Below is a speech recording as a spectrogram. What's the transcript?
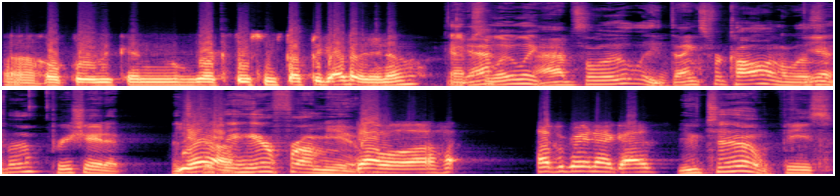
uh, hopefully we can work through some stuff together. You know. Absolutely. Yeah, absolutely. Thanks for calling, Elizabeth. Yeah, appreciate it. It's Yeah. good to hear from you. Yeah. Well, uh, have a great night, guys. You too. Peace.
